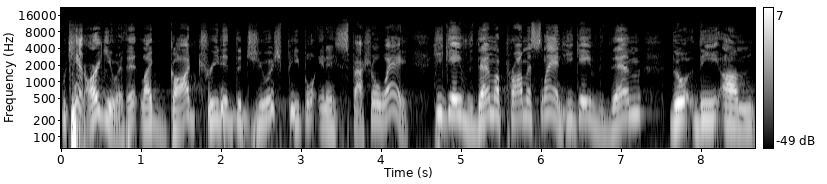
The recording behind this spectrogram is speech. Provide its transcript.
we can't argue with it. Like, God treated the Jewish people in a special way. He gave them a promised land, He gave them the, the, um,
